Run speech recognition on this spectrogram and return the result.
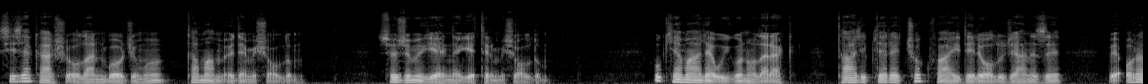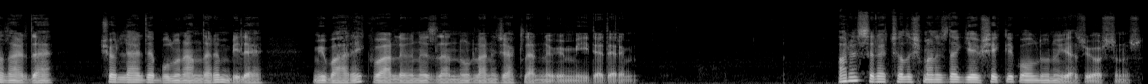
size karşı olan borcumu tamam ödemiş oldum. Sözümü yerine getirmiş oldum. Bu kemale uygun olarak taliplere çok faydalı olacağınızı ve oralarda çöllerde bulunanların bile mübarek varlığınızla nurlanacaklarını ümid ederim. Ara sıra çalışmanızda gevşeklik olduğunu yazıyorsunuz.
